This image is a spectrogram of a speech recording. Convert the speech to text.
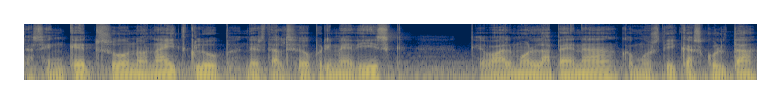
de Senketsu o Nightclub des del seu primer disc, que val molt la pena, com us dic, escoltar.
